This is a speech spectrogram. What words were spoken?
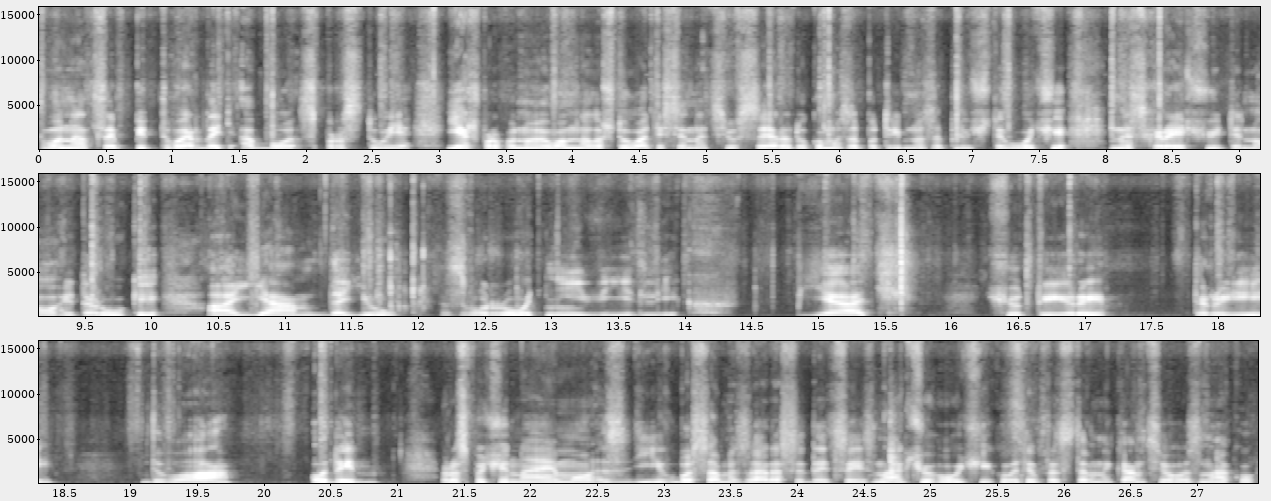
вона це підтвердить або спростує. Я ж пропоную вам налаштуватися на цю середу, кому запотрібно заплющити очі, не схрещуйте ноги та руки. А я даю зворотній відлік. 5, 4, 3, 2, 1. Розпочинаємо з дів, бо саме зараз іде цей знак, чого очікувати представникам цього знаку.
